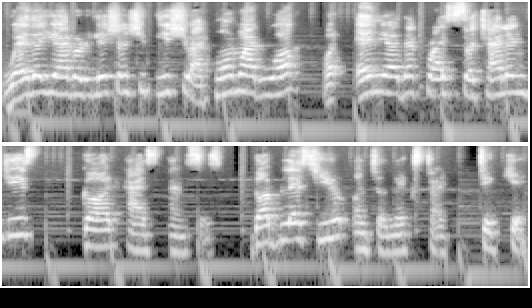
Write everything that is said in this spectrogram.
Whether you have a relationship issue at home or at work or any other crisis or challenges, God has answers. God bless you. Until next time, take care.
